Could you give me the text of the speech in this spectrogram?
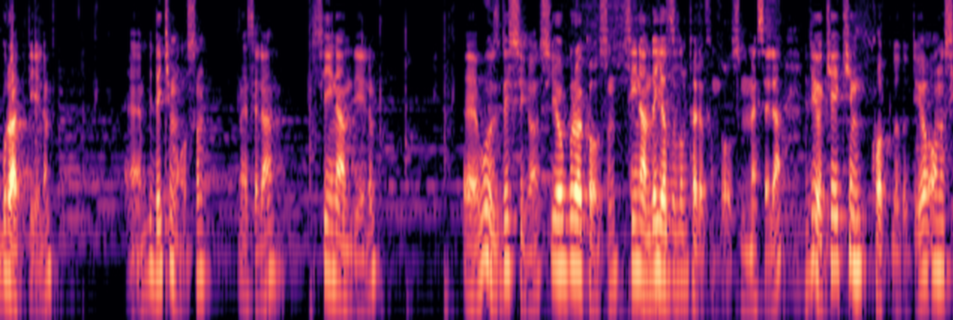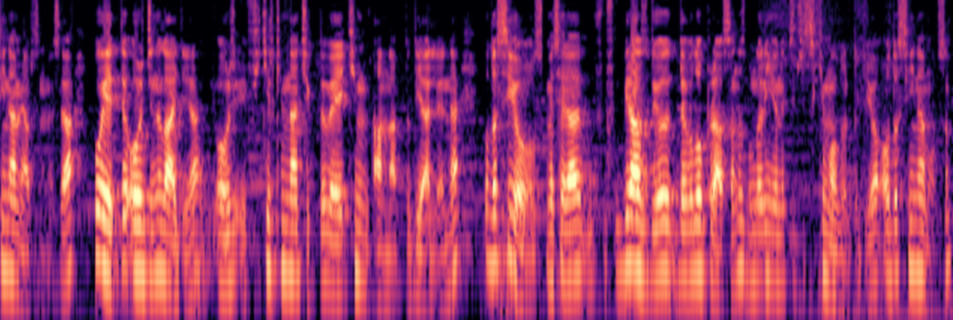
Burak diyelim. Ee, bir de kim olsun? Mesela Sinem diyelim. E, who is the CEO? CEO Burak olsun. Sinem de yazılım tarafında olsun mesela. Diyor ki kim kodladı diyor. Onu Sinem yapsın mesela. Who had the original idea? fikir kimden çıktı ve kim anlattı diğerlerine? O da CEO olsun. Mesela biraz diyor developer alsanız bunların yöneticisi kim olurdu diyor. O da Sinem olsun.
